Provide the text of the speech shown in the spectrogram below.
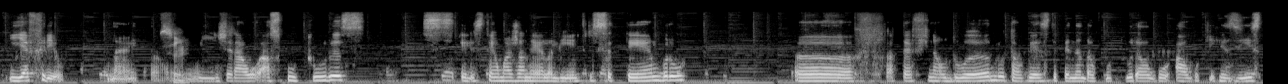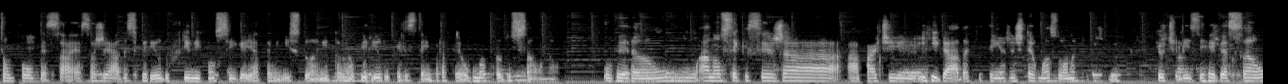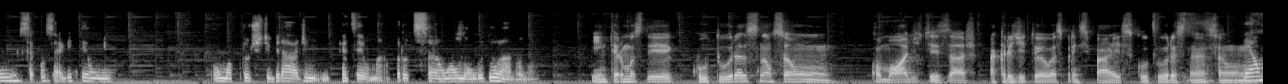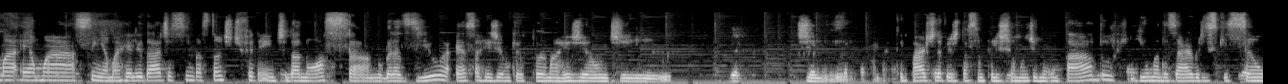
e é frio, né? Então, Sim. em geral, as culturas eles têm uma janela ali entre setembro uh, até final do ano, talvez dependendo da cultura, algo, algo que resista um pouco essa, essa geada, esse período frio e consiga ir até o início do ano. Então é o período que eles têm para ter alguma produção. Né? O verão, a não ser que seja a parte irrigada que tem, a gente tem uma zona que, que utiliza irrigação, você consegue ter um, uma produtividade, quer dizer, uma produção ao longo do ano. Né? Em termos de culturas, não são commodities, acho, acredito eu, as principais culturas, né? São... É uma, é uma, sim, é uma realidade assim bastante diferente da nossa no Brasil. Essa região que eu estou é uma região de, de tem parte da vegetação que eles chamam de montado e uma das árvores que são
